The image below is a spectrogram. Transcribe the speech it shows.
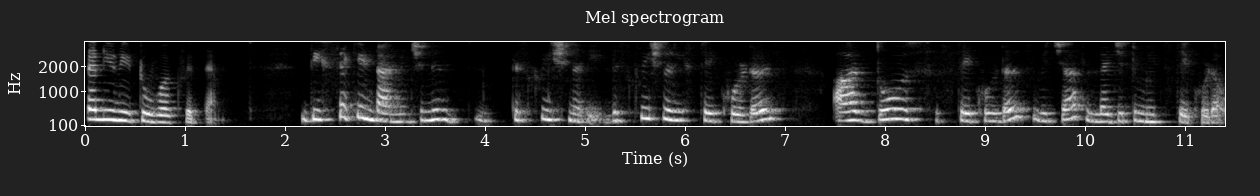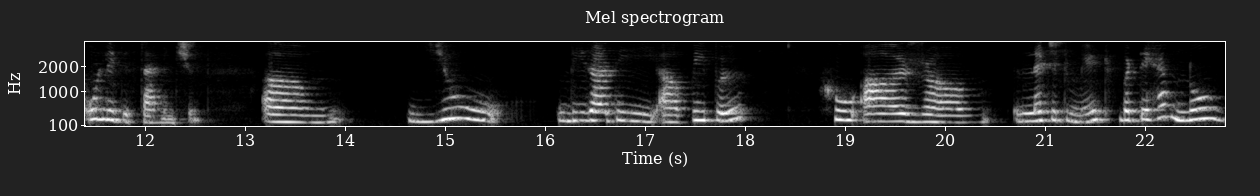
then you need to work with them. The second dimension is discretionary. Discretionary stakeholders are those stakeholders which are legitimate stakeholder only this dimension um, you these are the uh, people who are um, legitimate but they have no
